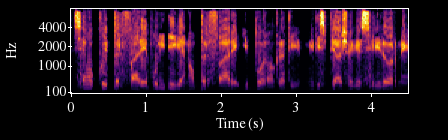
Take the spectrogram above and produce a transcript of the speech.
siamo qui per fare politica e non per fare i burocrati. Mi dispiace che si ritorni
